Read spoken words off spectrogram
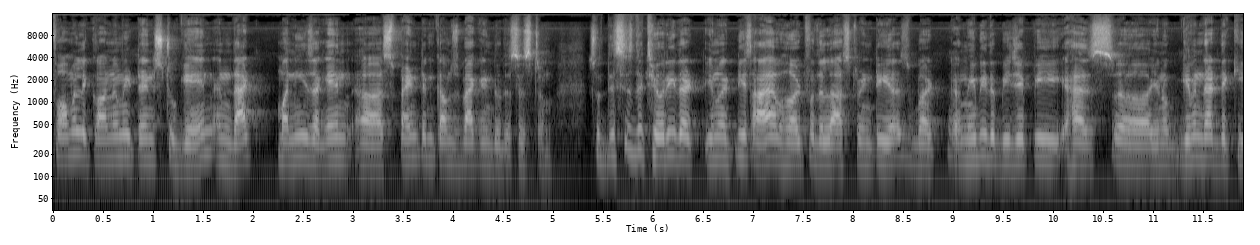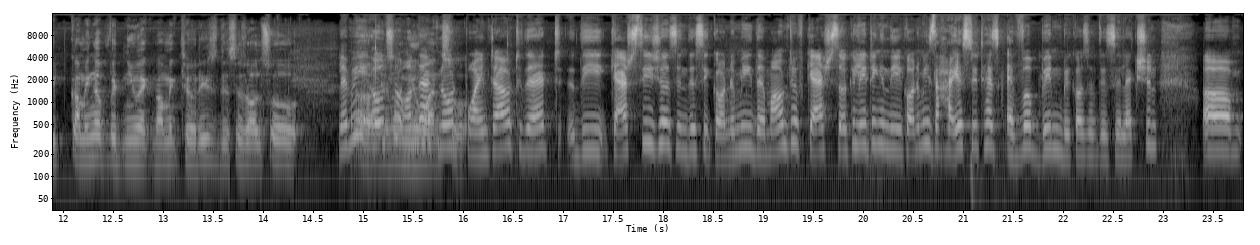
informal economy tends to gain, and that money is again uh, spent and comes back into the system. So this is the theory that you know at least I have heard for the last 20 years, but uh, maybe the BJP has uh, you know given that they keep coming up with new economic theories, this is also. Let me uh, you also know, on new that one, note so- point out that the cash seizures in this economy, the amount of cash circulating in the economy is the highest it has ever been because of this election. Um,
